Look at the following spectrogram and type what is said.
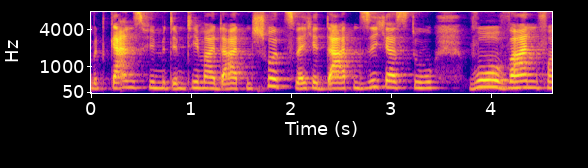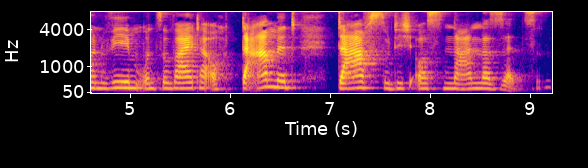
mit ganz viel mit dem Thema Datenschutz, welche Daten sicherst du, wo, wann, von wem und so weiter. Auch damit darfst du dich auseinandersetzen.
